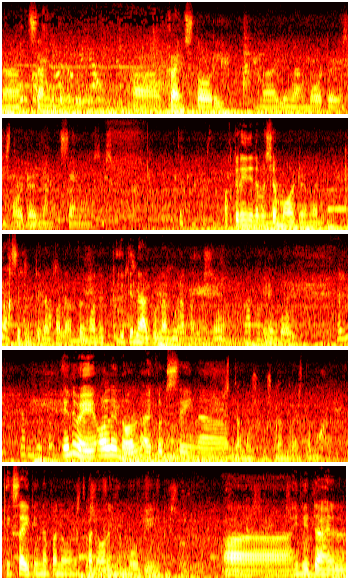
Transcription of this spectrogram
na isang uh, crime story na yung ang murder, murder ng isang Actually, hindi naman siya murder, ngunit accident lang pala. Pero ngunit itinago lang ng ano, no, involved. Anyway, all in all, I could say na exciting na pano panoorin yung movie. Uh, hindi dahil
